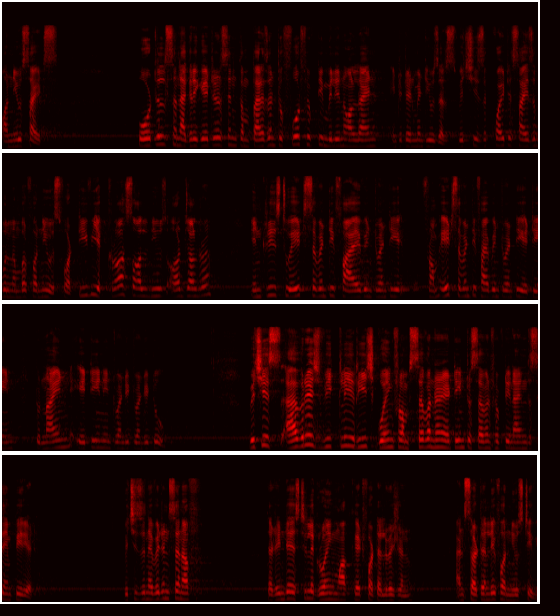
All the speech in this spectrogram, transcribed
on news sites, portals and aggregators in comparison to 450 million online entertainment users, which is a quite a sizable number for news. For TV across all news or genre, increased to 875 in 20, from 875 in 2018 to 918 in 2022 which is average weekly reach going from 718 to 759 in the same period, which is an evidence enough that India is still a growing market for television and certainly for news TV.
